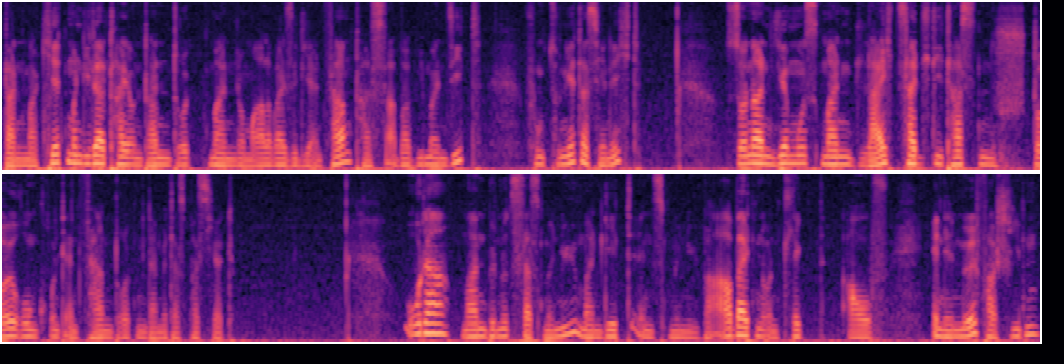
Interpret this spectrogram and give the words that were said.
dann markiert man die Datei und dann drückt man normalerweise die Entferntaste. Aber wie man sieht, funktioniert das hier nicht, sondern hier muss man gleichzeitig die Tasten STRG und Entfernen drücken, damit das passiert. Oder man benutzt das Menü, man geht ins Menü Bearbeiten und klickt auf In den Müll verschieben.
